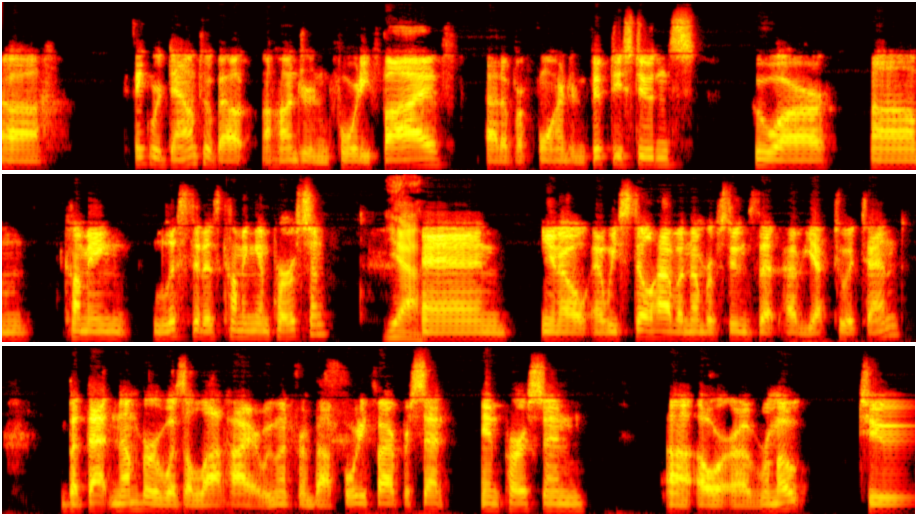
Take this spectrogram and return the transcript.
uh, I think we're down to about 145 out of our 450 students who are um, coming listed as coming in person. Yeah. And you know, and we still have a number of students that have yet to attend, but that number was a lot higher. We went from about 45% in person uh, or uh, remote to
